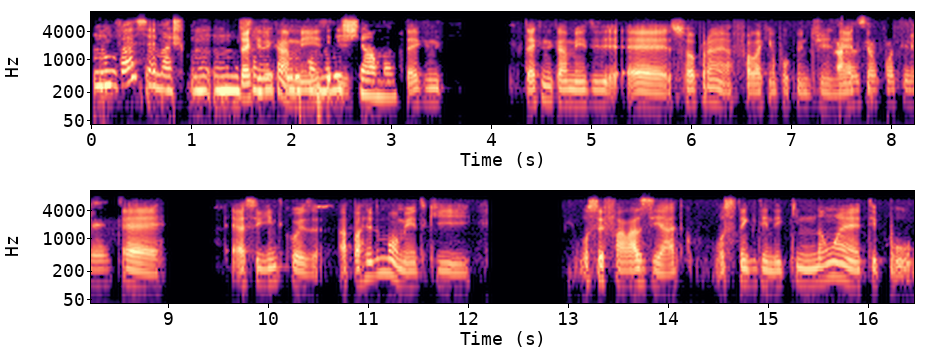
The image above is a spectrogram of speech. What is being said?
Não vai ser mais um, um sangue puro como Tecnicamente- eles chamam. Tecni- Tecnicamente, é, só pra falar aqui um pouquinho de Ásia é genética, um continente. é, é a seguinte coisa. A partir do momento que você fala asiático, você tem que entender que não é tipo,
